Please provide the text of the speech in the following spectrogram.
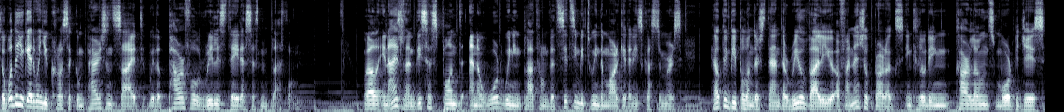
So, what do you get when you cross a comparison site with a powerful real estate assessment platform? Well, in Iceland, this has spawned an award winning platform that sits in between the market and its customers, helping people understand the real value of financial products, including car loans, mortgages,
